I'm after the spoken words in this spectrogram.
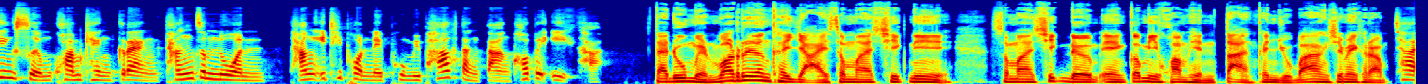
ยิ่งเสริมความแข็งแกร่งทั้งจำนวน ทั้งอิทธิพลในภูมิภาคต่างๆ เข้าไปอีกค่ะแต่ดูเหมือนว่าเรื่องขยายสมาชิกนี่ สมาชิกเดิมเองก็มีความเห็นต่างกันอยู่บ้างใช่ไหมครับ ใช่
